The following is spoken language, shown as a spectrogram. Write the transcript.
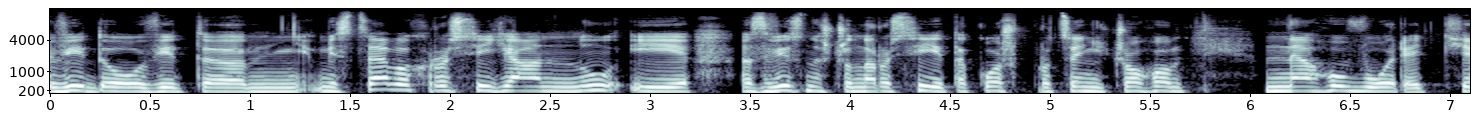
відео від е, місцевих росіян. Ну і звісно, що на Росії також про це нічого не говорять.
